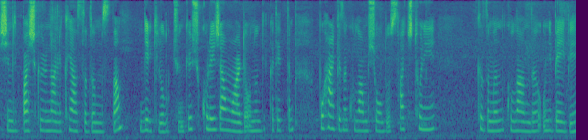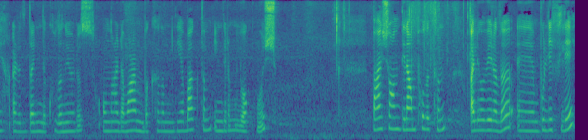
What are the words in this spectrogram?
Şimdi başka ürünlerle kıyasladığımızda 1 kiloluk çünkü. Şu kolajen vardı onu dikkat ettim. Bu herkesin kullanmış olduğu saç toniği. Kızımın kullandığı Uni Baby arada Dalin de kullanıyoruz. Onlarda var mı bakalım diye baktım. İndirim yokmuş. Ben şu an Dilan Polat'ın aloe veralı e, bu lifli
